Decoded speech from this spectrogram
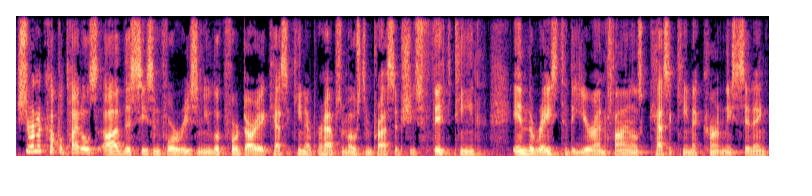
she's run a couple titles uh, this season for a reason. You look for Daria Kasatkina, perhaps most impressive. She's 15th in the race to the year end finals. Kasatkina currently sitting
